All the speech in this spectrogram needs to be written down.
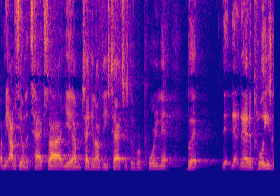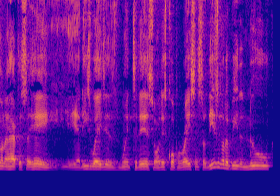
I mean, obviously on the tax side, yeah, I'm taking out these taxes because we're reporting it, but that, that, that employee is going to have to say, hey, yeah, these wages went to this or this corporation. So these are going to be the new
